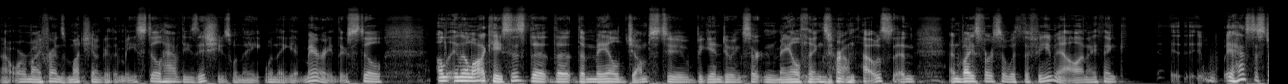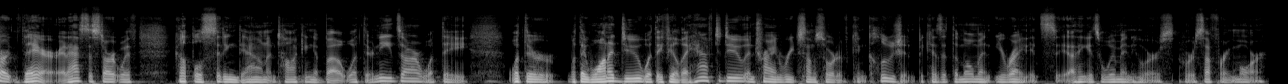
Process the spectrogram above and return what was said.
uh, or my friends much younger than me still have these issues when they when they get married. There's still in a lot of cases the the the male jumps to begin doing certain male things around the house and and vice versa with the female. And i think it has to start there. It has to start with couples sitting down and talking about what their needs are, what they what they're what they want to do, what they feel they have to do, and try and reach some sort of conclusion. Because at the moment, you're right. It's I think it's women who are who are suffering more.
